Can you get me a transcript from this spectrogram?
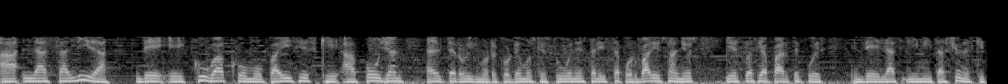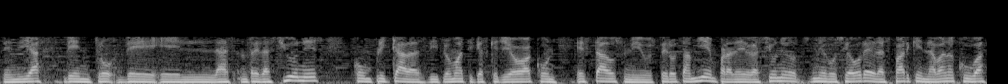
a la salida de eh, Cuba como países que apoyan al terrorismo. Recordemos que estuvo en esta lista por varios años y esto hacía parte pues de las limitaciones que tendría dentro de eh, las relaciones complicadas diplomáticas que llevaba con Estados Unidos, pero también para la delegación negociadora de las FARC en La Habana, Cuba,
